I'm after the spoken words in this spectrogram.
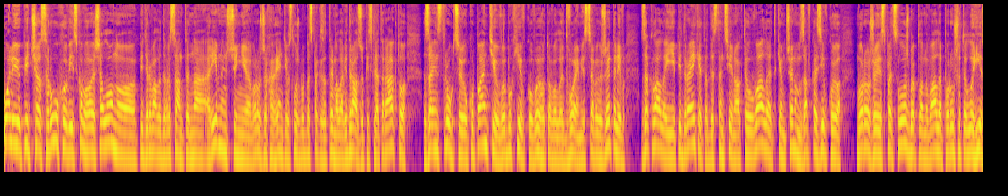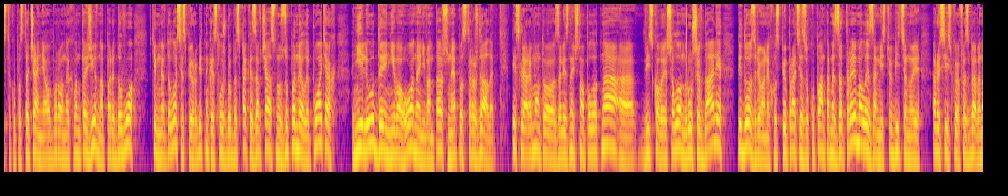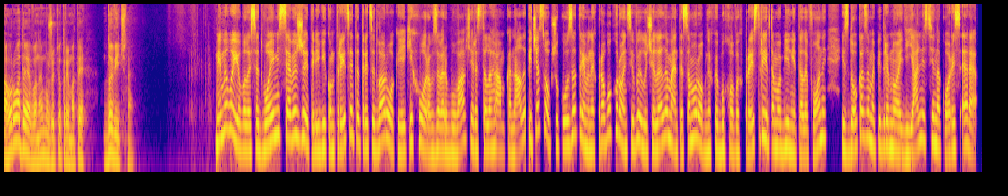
Колію під час руху військового ешелону підірвали диверсанти на Рівненщині. Ворожих агентів служби безпеки затримала відразу після теракту. За інструкцією окупантів вибухівку виготовили двоє місцевих жителів, заклали її під рейки та дистанційно активували. Таким чином, за вказівкою ворожої спецслужби, планували порушити логістику постачання оборонних вантажів на передову. Втім, не вдалося. Співробітники служби безпеки завчасно зупинили потяг. Ні люди, ні вагони, ні вантаж не постраждали. Після ремонту залізничного полотна е, військовий ешелон рушив далі. Підозрюваних у співпраці з окупантами затримали. Замість обіцяної російської ФСБ винагороди вони можуть отримати довічне. Ними виявилися двоє місцевих жителів віком 30 та 32 роки, які Хоров завербував через телеграм-канали. Під час обшуку у затриманих правоохоронці вилучили елементи саморобних вибухових пристроїв та мобільні телефони із доказами підривної діяльності на користь РФ.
